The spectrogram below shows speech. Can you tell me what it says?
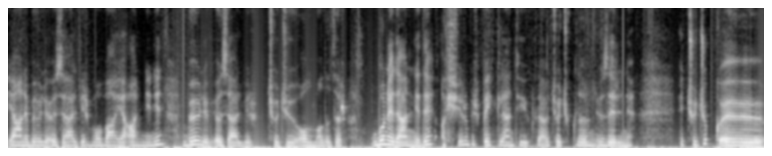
Yani böyle özel bir babaya annenin böyle bir özel bir çocuğu olmalıdır. Bu nedenle de aşırı bir beklenti yükler çocukların üzerine. E, çocuk e,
